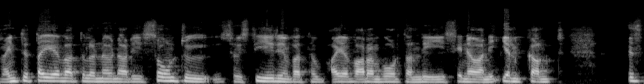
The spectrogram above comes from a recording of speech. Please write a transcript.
ruimtetye wat hulle nou na die son toe sou stuur en wat nou baie warm word aan die sien nou aan die een kant is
